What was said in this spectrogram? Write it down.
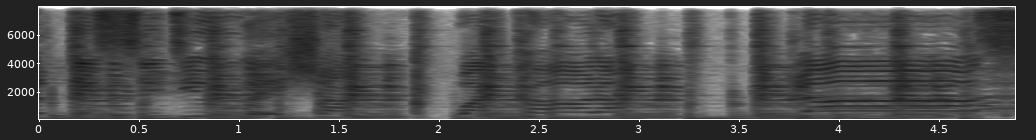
help this situation. What color? Gloss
